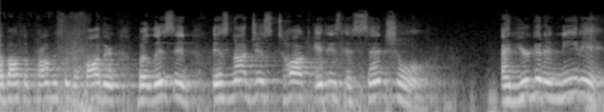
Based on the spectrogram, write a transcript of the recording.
about the promise of the Father. But listen, it's not just talk, it is essential. And you're going to need it.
